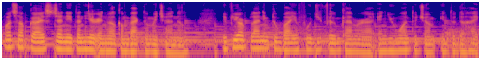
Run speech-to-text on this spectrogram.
What's up guys, Jhon Nathan here and welcome back to my channel. If you are planning to buy a Fujifilm camera and you want to jump into the high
